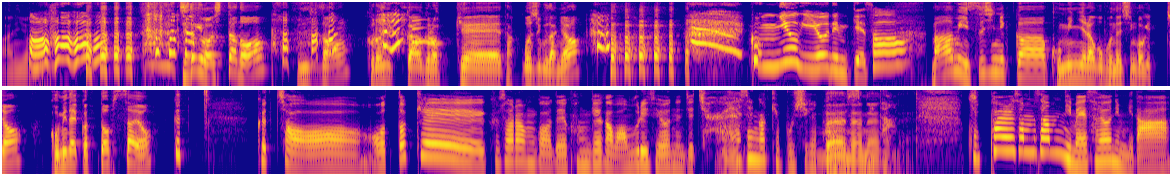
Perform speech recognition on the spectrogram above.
아니요. 지성이 멋있다 너. 윤지성. 그러니까 그렇게 닭꼬지고 다녀? 0625님께서 마음이 있으시니까 고민이라고 보내신 거겠죠? 고민할 것도 없어요. 끝. 그쵸. 어떻게 그 사람과 내 관계가 마무리되었는지 잘 음. 생각해 보시길 바라겠습니다. 네네네. 9833님의 사연입니다.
